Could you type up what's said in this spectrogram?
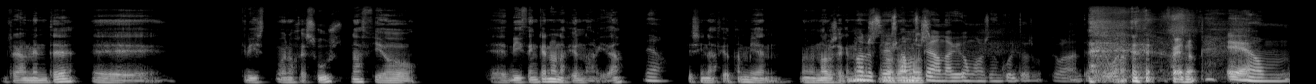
realmente, eh, bueno, Jesús nació, eh, dicen que no nació en Navidad, Ya. Que sí nació también, bueno, no lo sé, que No, nos, lo sé, nos estamos vamos, quedando aquí como unos incultos, seguramente. Pero bueno. bueno, Eh, um,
